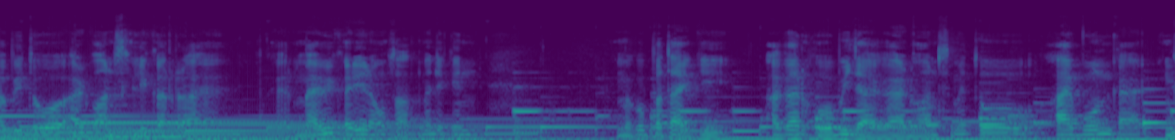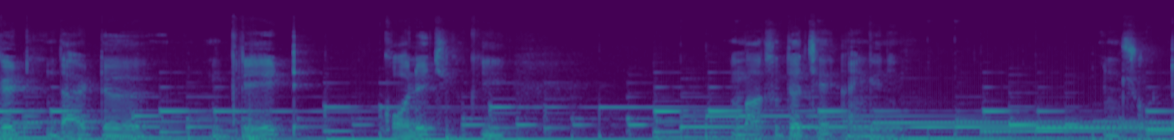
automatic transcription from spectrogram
अभी तो एडवांस के लिए कर रहा है। मैं भी कर ही रहा हूँ साथ में, लेकिन मेरे को पता है कि अगर हो भी जाएगा एडवांस में तो I won't get that great college क्योंकि मार्क्स उतने अच्छे आएँगे नहीं। इन शॉर्ट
